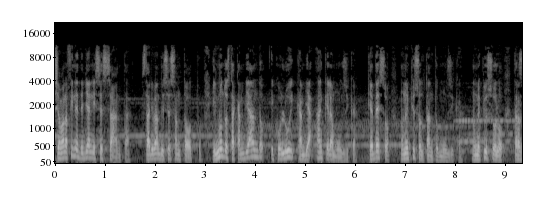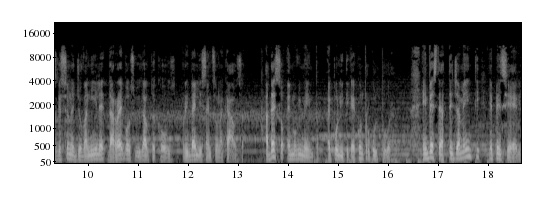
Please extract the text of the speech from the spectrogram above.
Siamo alla fine degli anni 60, sta arrivando il 68, il mondo sta cambiando e con lui cambia anche la musica, che adesso non è più soltanto musica, non è più solo trasgressione giovanile da rebels without a cause, ribelli senza una causa. Adesso è movimento, è politica, è controcultura e investe atteggiamenti e pensieri,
